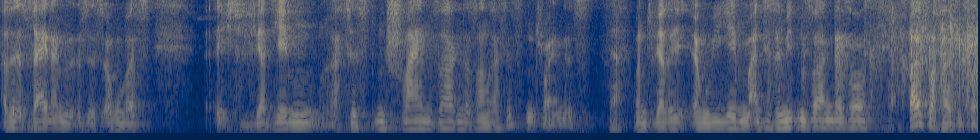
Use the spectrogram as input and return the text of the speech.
Also es sei denn, es ist irgendwas, ich werde jedem Rassistenschwein sagen, dass er ein Rassistenschwein ist. Ja. Und werde irgendwie jedem Antisemiten sagen, dass er Ball flach halten soll.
